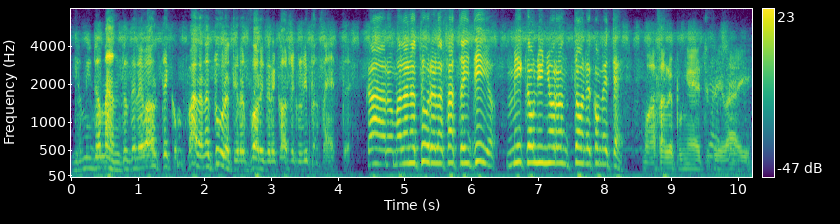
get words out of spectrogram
Io mi domando delle volte come fa la natura a tirare fuori delle cose così perfette. Caro, ma la natura l'ha fatta Dio, mica un ignorantone come te. Ma a fare le pugnette, te, vai.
